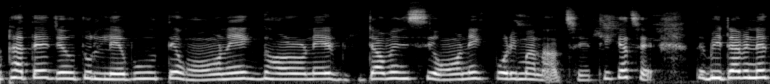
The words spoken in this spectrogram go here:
উঠাতে, যেহেতু লেবুতে অনেক ধরনের ভিটামিন সি অনেক পরিমাণ আছে, ঠিক আছে? তো ভিটামিনের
